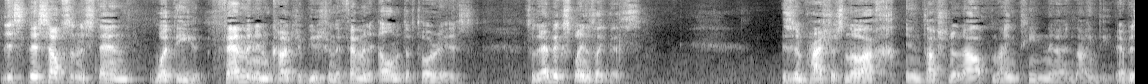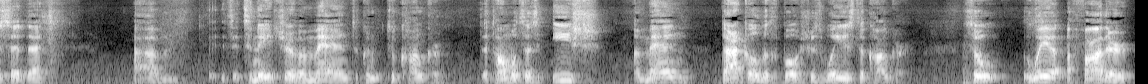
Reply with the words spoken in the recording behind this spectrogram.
this this helps understand what the feminine contribution, the feminine element of Torah is. So the Rebbe explains like this. This is in Parshas Noach in Tafshin Aleph, 1990. The Rebbe said that um, it's, it's the nature of a man to con- to conquer. The Talmud says, "Ish, a man, darko lichbosh." His way is to conquer. So the way a, a father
